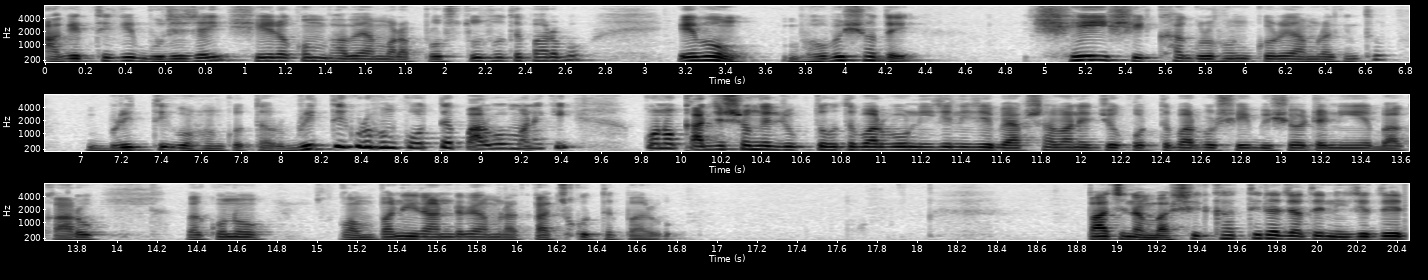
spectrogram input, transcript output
আগের থেকে বুঝে যাই সেই রকমভাবে আমরা প্রস্তুত হতে পারব এবং ভবিষ্যতে সেই শিক্ষা গ্রহণ করে আমরা কিন্তু বৃত্তি গ্রহণ করতে পারব। বৃত্তি গ্রহণ করতে পারব মানে কি? কোনো কাজের সঙ্গে যুক্ত হতে পারব, নিজে নিজে ব্যবসা বাণিজ্য করতে পারব, সেই বিষয়টা নিয়ে বা কারও বা কোনো কোম্পানির আন্ডারে আমরা কাজ করতে পারব। পাঁচ নাম্বার, শিক্ষার্থীরা যাতে নিজেদের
